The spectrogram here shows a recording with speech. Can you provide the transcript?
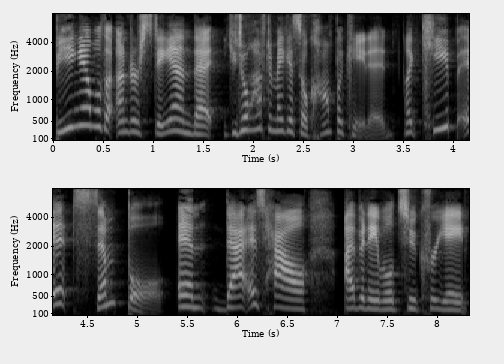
being able to understand that you don't have to make it so complicated, like, keep it simple. And that is how I've been able to create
